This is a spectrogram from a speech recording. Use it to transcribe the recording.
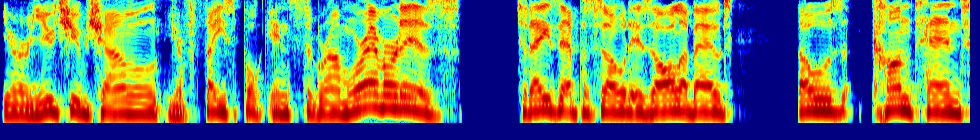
your YouTube channel, your Facebook, Instagram, wherever it is. Today's episode is all about those content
